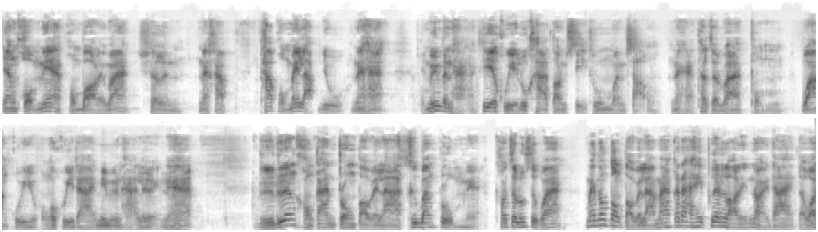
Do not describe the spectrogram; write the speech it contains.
อย่างผมเนี่ยผมบอกเลยว่าเชิญนะครับ ถ้าผมไม่หลับอยู่นะฮะผมไม่มีปัญหาที่จะคุยลูกค้าตอนสี่ทุ่มวันเสาร์นะฮะถ้าเกิดว่าผมว่างคุยอยู่ผมก็คุยได้ไม่มีปัญหาเลยนะฮะหรือเรื่องของการตรงต่อเวลาคือบางกลุ่มเนี่ยเขาจะรู้สึกว่า ไม่ต้องตรงต่อเวลามากก็ได้ให้เพื่อนรอนิดหน่อยได้ แต่ว่า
